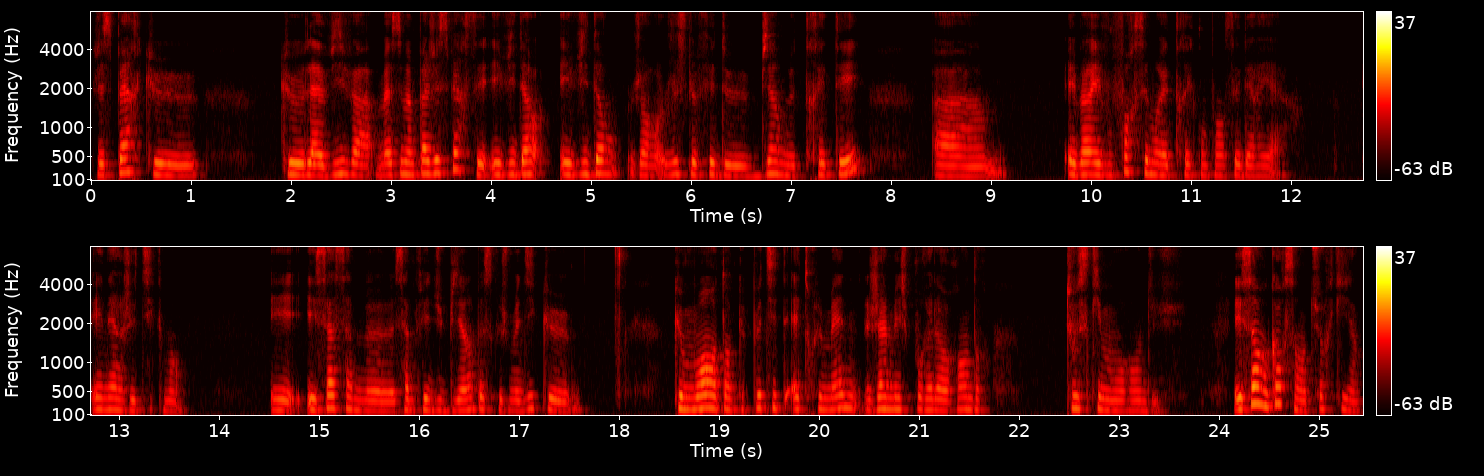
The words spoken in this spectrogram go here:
J'espère que, que la vie va... Mais c'est même pas j'espère, c'est évident, évident. Genre, juste le fait de bien me traiter, euh, eh ben, ils vont forcément être récompensés derrière, énergétiquement. Et, et ça, ça me, ça me fait du bien parce que je me dis que, que moi, en tant que petite être humaine, jamais je pourrais leur rendre tout ce qu'ils m'ont rendu. Et ça encore, c'est en Turquie. Hein.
